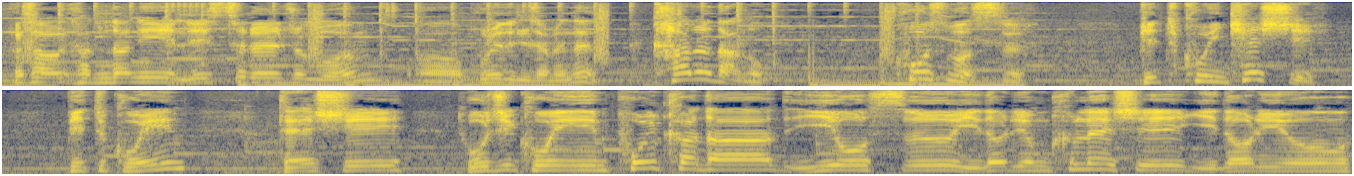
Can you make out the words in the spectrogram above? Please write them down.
그래서 간단히 리스트를 조금 어, 보여드리자면은 카르다노, 코스모스, 비트코인 캐시, 비트코인, 대시, 도지코인, 폴카닷, 이오스, 이더리움 클래식, 이더리움,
